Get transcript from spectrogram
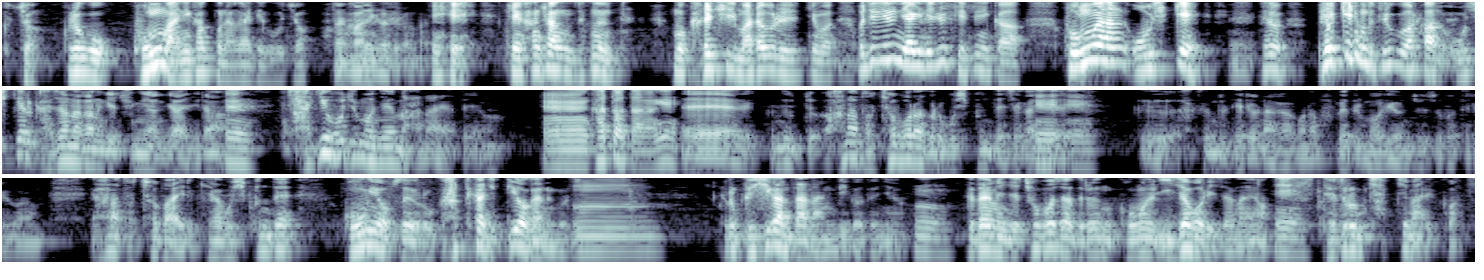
그렇죠. 그리고 공 많이 갖고 나가야 되고 그죠. 네, 많이 가져가나. 예. 제가 항상 저는 뭐 가르치지 말라고 그러셨지만 어쨌든 이런 이야기는 해줄 수 있으니까 공은 한 50개 네. 해서 100개 정도 들고 가라. 50개를 가져나가는 게 중요한 게 아니라 예. 자기 호주머니에 많아야 돼요. 예, 갔다 왔다 안 하게. 예, 근데 좀 하나 더 쳐보라 그러고 싶은데 제가 예, 이제 예. 그 학생들 데려나가거나 후배들 머리 데려가면 야, 하나 더 쳐봐 이렇게 하고 싶은데 공이 없어요. 그리고 카트까지 뛰어가는 거지. 음, 그럼 그 시간 다 낭비거든요. 음, 그 다음에 이제 초보자들은 공을 잊어버리잖아요. 예. 되도록 찾지 말 것.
